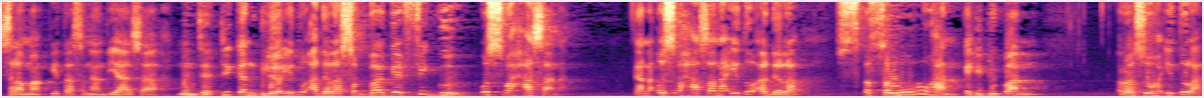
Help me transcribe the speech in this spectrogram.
selama kita senantiasa menjadikan beliau itu adalah sebagai figur uswah hasanah. Karena uswah hasanah itu adalah keseluruhan kehidupan Rasulullah itulah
